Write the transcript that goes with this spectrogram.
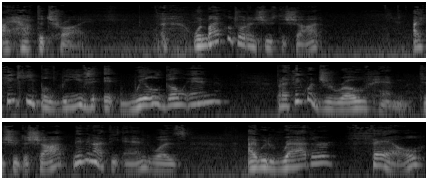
I have to try. When Michael Jordan shoots the shot, I think he believes it will go in, but I think what drove him to shoot the shot, maybe not the end, was I would rather fail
